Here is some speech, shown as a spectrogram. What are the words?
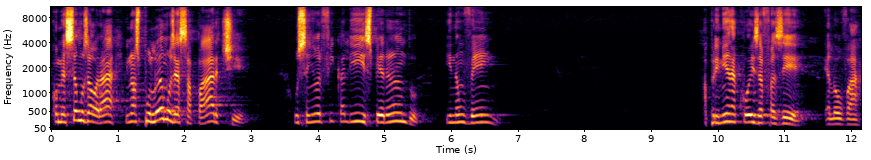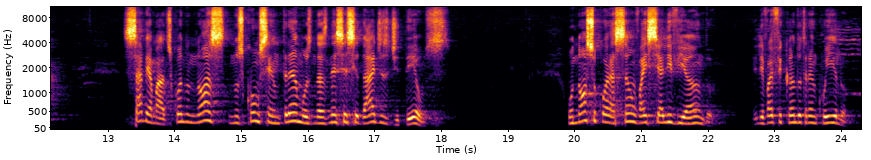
começamos a orar e nós pulamos essa parte, o Senhor fica ali esperando e não vem. A primeira coisa a fazer é louvar. Sabe, amados, quando nós nos concentramos nas necessidades de Deus, o nosso coração vai se aliviando, ele vai ficando tranquilo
